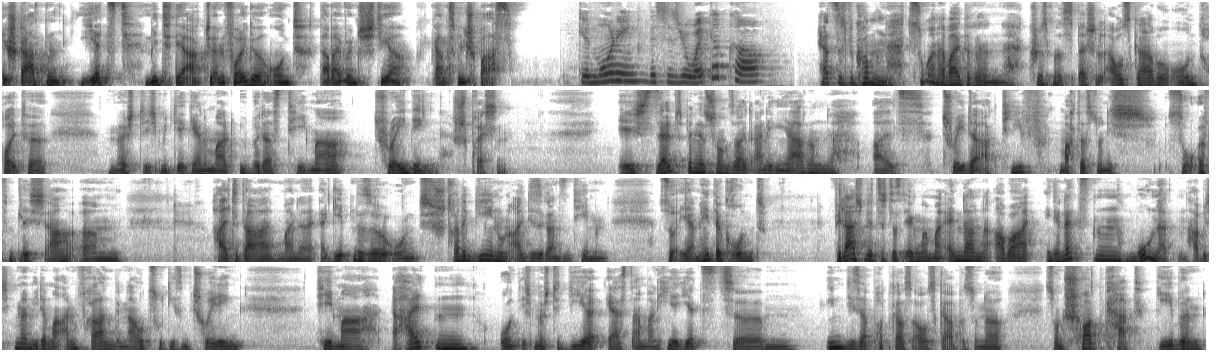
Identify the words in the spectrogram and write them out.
Wir starten jetzt mit der aktuellen Folge und dabei wünsche ich dir ganz viel Spaß. Good morning, this is your wake-up call. Herzlich willkommen zu einer weiteren Christmas Special Ausgabe und heute möchte ich mit dir gerne mal über das Thema Trading sprechen. Ich selbst bin jetzt schon seit einigen Jahren als Trader aktiv, mache das nur nicht so öffentlich, ja. Ähm, halte da meine Ergebnisse und Strategien und all diese ganzen Themen so eher im Hintergrund. Vielleicht wird sich das irgendwann mal ändern, aber in den letzten Monaten habe ich immer wieder mal Anfragen genau zu diesem Trading-Thema erhalten und ich möchte dir erst einmal hier jetzt ähm, in dieser Podcast-Ausgabe so, eine, so einen Shortcut geben,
